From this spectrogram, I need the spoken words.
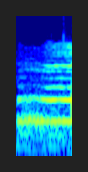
Cymru!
